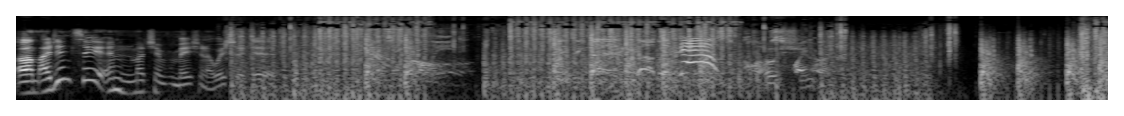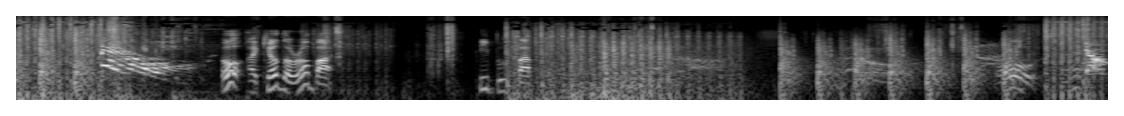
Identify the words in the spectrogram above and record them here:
Um, I didn't say in much information. I wish I did. Oh. Oh, I killed the robot. Beep boop bop. Oh, snap.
